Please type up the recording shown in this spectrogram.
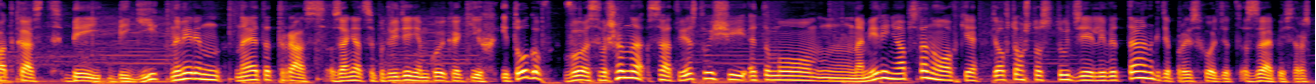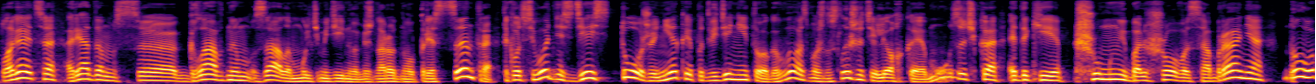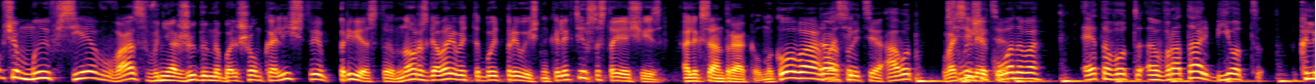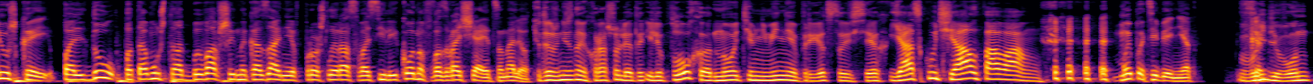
подкаст «Бей, беги» намерен на этот раз заняться подведением кое-каких итогов в совершенно соответствующей этому намерению обстановке. Дело в том, что студия «Левитан», где происходит запись, располагается рядом с главным залом мультимедийного международного пресс-центра. Так вот, сегодня здесь тоже некое подведение итогов. Вы, возможно, слышите легкая музычка, эдакие шумы большого собрания. Ну, в общем, мы все вас в неожиданно большом количестве приветствуем. Но разговаривать-то будет привычный коллектив, состоящий из Александра Калмыкова. Здравствуйте. Васи... А вот Василия слышите, Конова. Это вот э, вратарь бьет клюшкой по льду, потому что отбывавший наказание в прошлый раз Василий Конов возвращается на лед. Я даже не знаю, хорошо ли это или плохо, но тем не менее приветствую всех. Я скучал по вам. Мы по тебе нет. Выйди вон.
